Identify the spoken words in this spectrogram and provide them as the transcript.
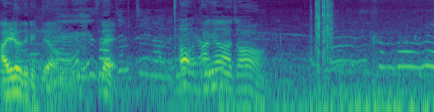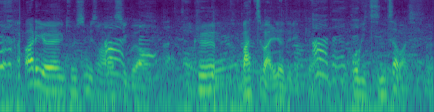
알려드릴게요. 네, 네. 사진 찍어도 돼요? 어 당연하죠. 파리 여행 조심히 잘 하시고요. 아, 네. 그 맛집 알려드릴게요. 아, 네, 네. 거기 진짜 맛있어요.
